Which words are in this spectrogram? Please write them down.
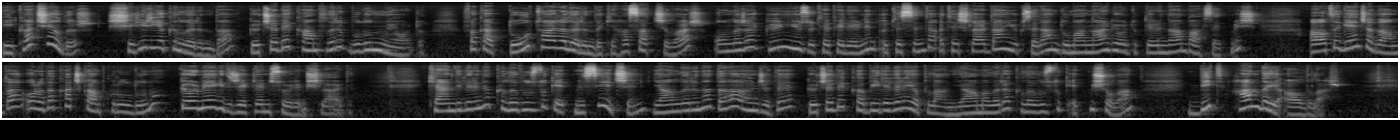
Birkaç yıldır şehir yakınlarında göçebe kampları bulunmuyordu. Fakat doğu tarlalarındaki hasatçılar onlara gün yüzü tepelerinin ötesinde ateşlerden yükselen dumanlar gördüklerinden bahsetmiş. Altı genç adam da orada kaç kamp kurulduğunu görmeye gideceklerini söylemişlerdi. Kendilerine kılavuzluk etmesi için yanlarına daha önce de göçebe kabilelere yapılan yağmalara kılavuzluk etmiş olan Bit Handa'yı aldılar.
